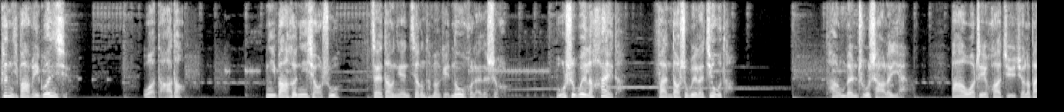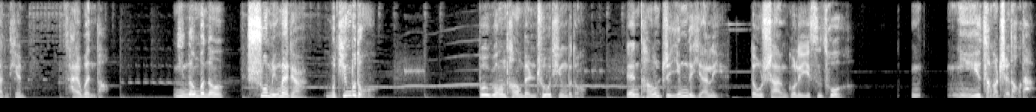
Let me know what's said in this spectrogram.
跟你爸没关系，我答道：“你爸和你小叔在当年将他们给弄回来的时候，不是为了害他，反倒是为了救他。”唐本初傻了眼，把我这话咀嚼了半天，才问道：“你能不能说明白点？我听不懂。”不光唐本初听不懂，连唐志英的眼里都闪过了一丝错愕：“你你怎么知道的？”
